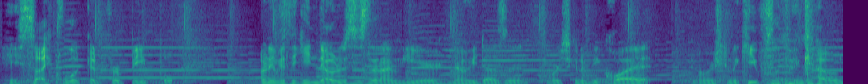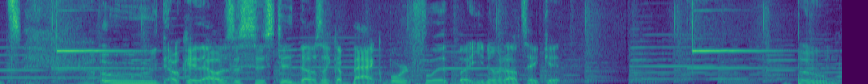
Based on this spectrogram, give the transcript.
he's like looking for people. I don't even think he notices that I'm here. No, he doesn't. We're just gonna be quiet. And we're just gonna keep flipping cones. Ooh, okay, that was assisted. That was like a backboard flip, but you know what? I'll take it. Boom.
